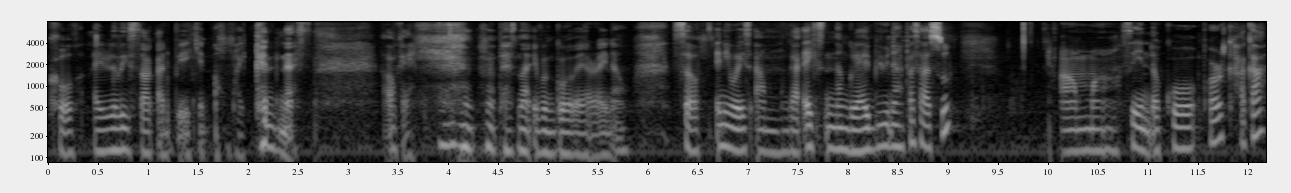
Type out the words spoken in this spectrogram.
cool. I really suck at baking. Oh my goodness okay. Let's not even go there right now. So anyways um got eggs nan guda biyu na fasa su. Um sai in dauko pork haka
